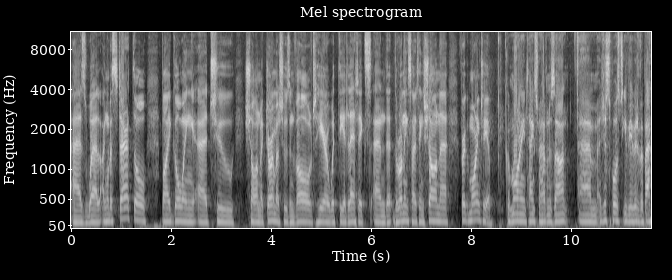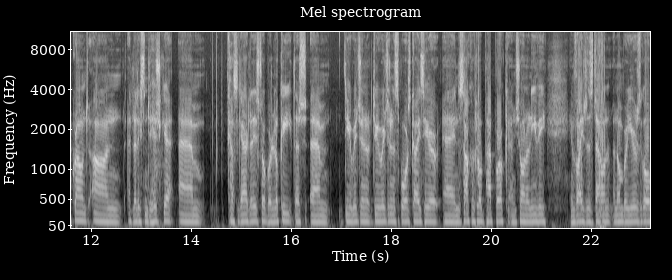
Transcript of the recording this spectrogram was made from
as well. I'm going to start though by going to Sean McDermott, who's involved here with the athletics and the, the running side of things. Sean, uh, very good morning to you. Good morning. Thanks for having us on. Um, I just supposed to give you a bit of a background on athletics in Doughiska. Um, Castlegar Athletics Club are lucky that um, the original the original sports guys here uh, in the soccer club, Pat Burke and Sean O'Leary, invited us down a number of years ago,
